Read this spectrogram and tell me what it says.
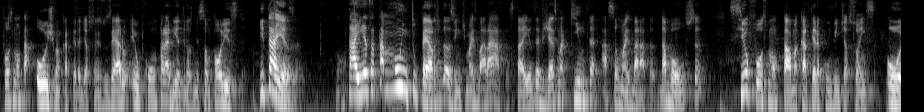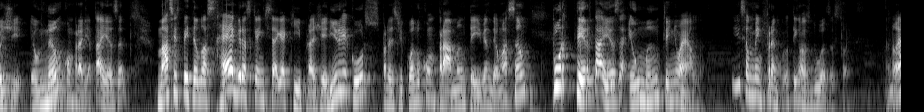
fosse montar hoje uma carteira de ações do zero, eu compraria a transmissão paulista. E Taesa? Taesa está muito perto das 20 mais baratas. Taesa é a 25 ação mais barata da bolsa. Se eu fosse montar uma carteira com 20 ações hoje, eu não compraria Taesa mas respeitando as regras que a gente segue aqui para gerir recursos, para decidir quando comprar, manter e vender uma ação, por ter Taesa, eu mantenho ela. E sendo bem franco, eu tenho as duas ações. Não é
